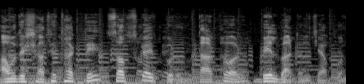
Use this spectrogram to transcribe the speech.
আমাদের সাথে থাকতে সাবস্ক্রাইব করুন তারপর বেল বাটন চাপুন।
